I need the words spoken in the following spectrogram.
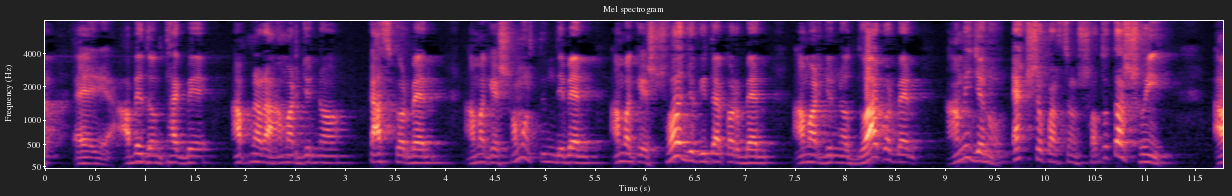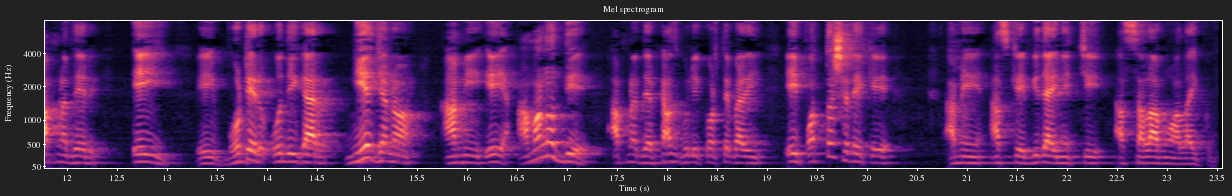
আবেদন থাকবে, আপনারা আমার জন্য কাজ করবেন, আমাকে সমর্থন দিবেন, আমাকে সহযোগিতা করবেন, আমার জন্য দোয়া করবেন, আমি যেন একশো পার্সেন্ট সততার সহিত আপনাদের এই এই ভোটের অধিকার নিয়ে যেন আমি এই আমানত দিয়ে আপনাদের কাজগুলি করতে পারি, এই প্রত্যাশা রেখে আমি আজকে বিদায় নিচ্ছি। আসসালামু আলাইকুম।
